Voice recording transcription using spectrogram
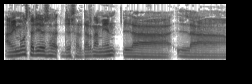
A mí me gustaría resa- resaltar también la, la,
